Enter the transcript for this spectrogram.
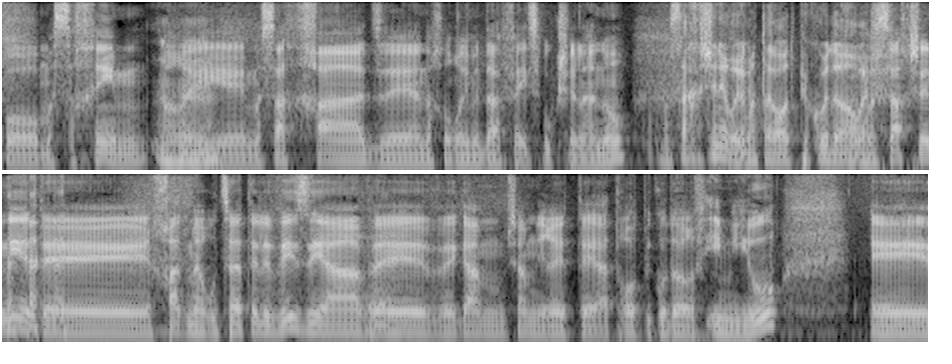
פה מסכים, הרי אה, מסך אחד זה, אנחנו רואים את דף פייסבוק שלנו. מסך שני רואים התראות פיקוד העורף. מסך שני את אה, אחד מערוצי הטלוויזיה, ו- וגם שם נראה את אה, התראות פיקוד העורף אם יהיו. אה,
